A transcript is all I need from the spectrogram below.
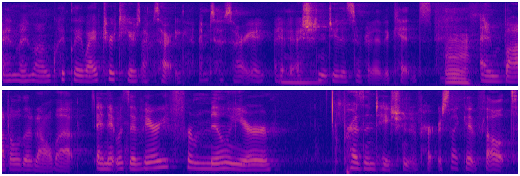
And my mom quickly wiped her tears. I'm sorry. I'm so sorry. I, I, I shouldn't do this in front of the kids. And bottled it all up. And it was a very familiar presentation of hers. Like, it felt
